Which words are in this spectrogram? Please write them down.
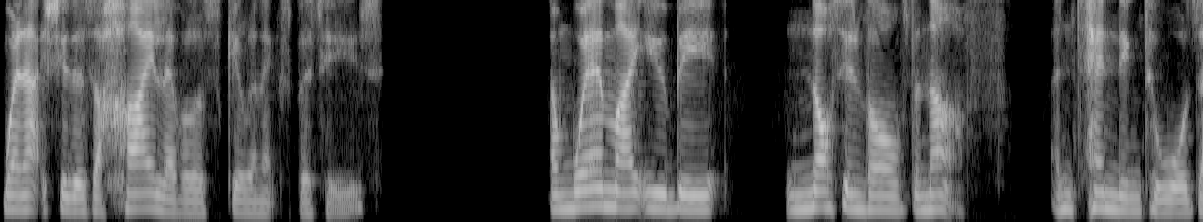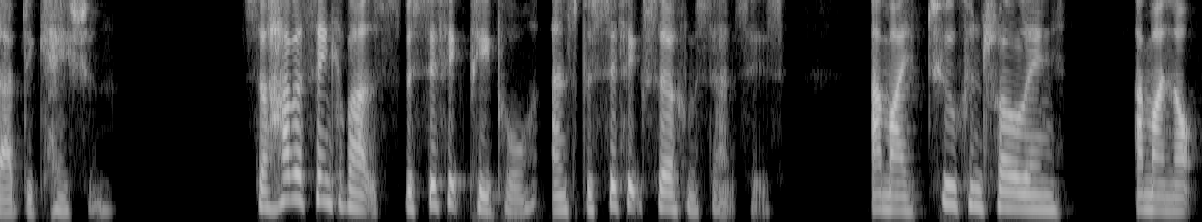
when actually there's a high level of skill and expertise? And where might you be not involved enough and tending towards abdication? So have a think about specific people and specific circumstances. Am I too controlling? Am I not,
